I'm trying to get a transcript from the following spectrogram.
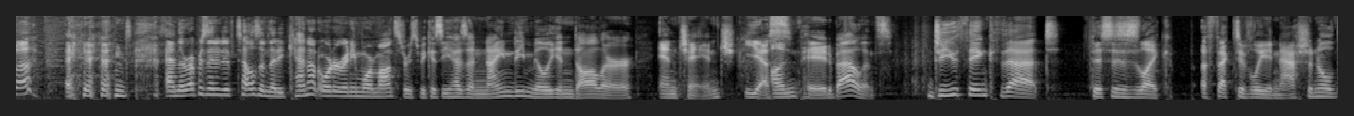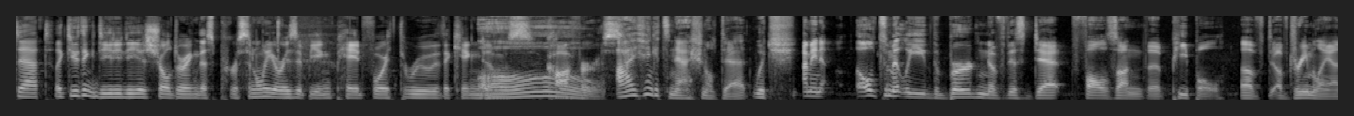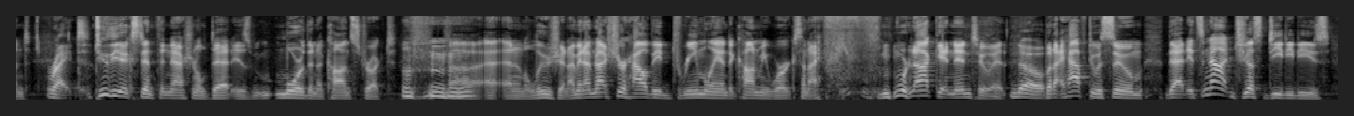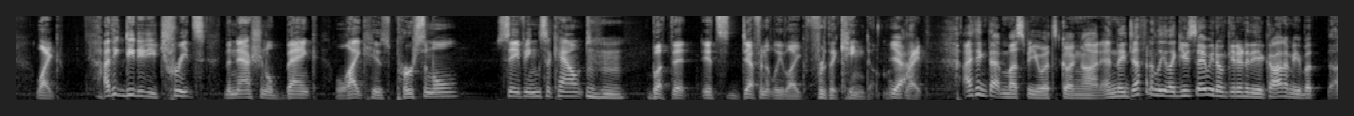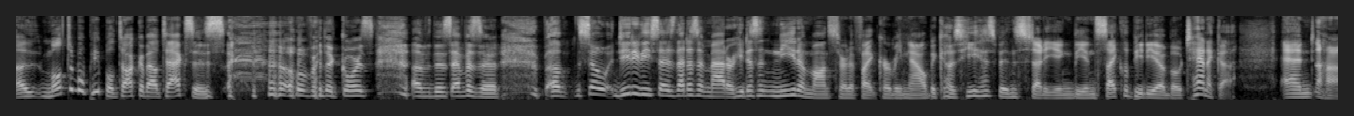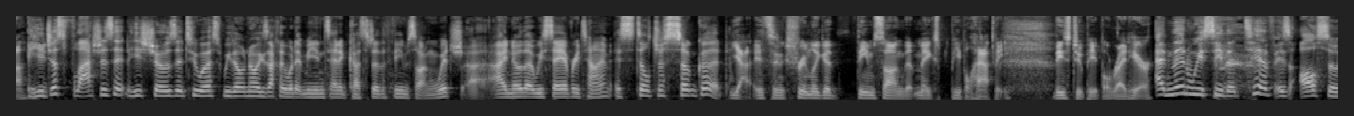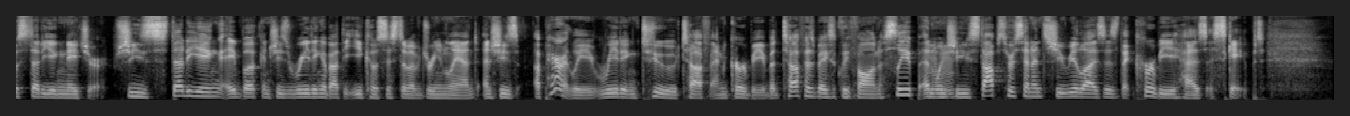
and and the representative tells him that he cannot order any more monsters because he has a ninety million dollar and change Yes. unpaid balance. Do you think that this is like? Effectively, a national debt. Like, do you think DDD is shouldering this personally, or is it being paid for through the kingdom's coffers? I think it's national debt, which I mean, ultimately the burden of this debt falls on the people of of Dreamland. Right. To the extent that national debt is more than a construct uh, and an illusion. I mean, I'm not sure how the Dreamland economy works, and I we're not getting into it. No. but I have to assume that it's not just DDD's. Like, I think DDD treats the national bank like his personal savings account. Mm-hmm. But that it's definitely like for the kingdom, Yeah. right? I think that must be what's going on. And they definitely, like you say, we don't get into the economy, but uh, multiple people talk about taxes over the course of this episode. Um, so DDD says that doesn't matter. He doesn't need a monster to fight Kirby now because he has been studying the Encyclopedia Botanica. And Uh-huh. he just flashes it. He shows it to us. We don't know exactly what it means. And it cuts to the theme song, which uh, I know that we say every time is still just so good. Yeah, it's an extremely good theme song that makes people happy. These two people right here. And then we see that Tiff is also studying nature. She's studying a book and she's reading about the ecosystem of Dreamland. And she's apparently reading to Tuff and Kirby. But Tuff has basically fallen asleep. And when mm-hmm. she stops her sentence, she realizes that Kirby has escaped.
